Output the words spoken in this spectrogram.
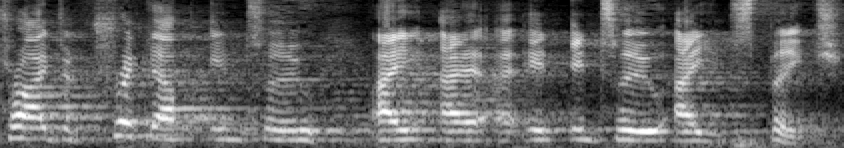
tried to trick up into a, a, a- into a speech.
